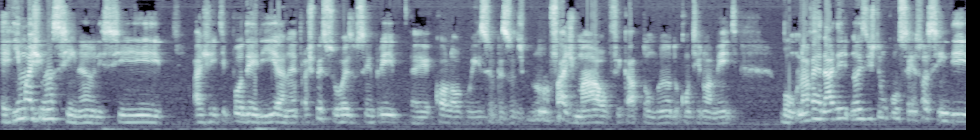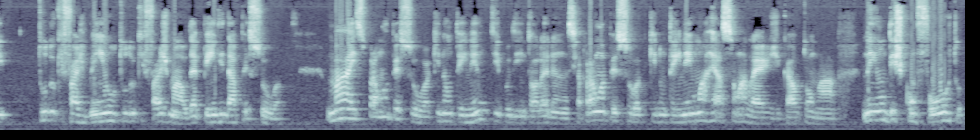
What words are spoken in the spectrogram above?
É, imagina assim, né, Anne, se a gente poderia, né, para as pessoas, eu sempre é, coloco isso, a pessoa diz, não faz mal ficar tomando continuamente. Bom, na verdade, não existe um consenso assim de tudo que faz bem ou tudo que faz mal, depende da pessoa. Mas para uma pessoa que não tem nenhum tipo de intolerância, para uma pessoa que não tem nenhuma reação alérgica ao tomar, nenhum desconforto,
